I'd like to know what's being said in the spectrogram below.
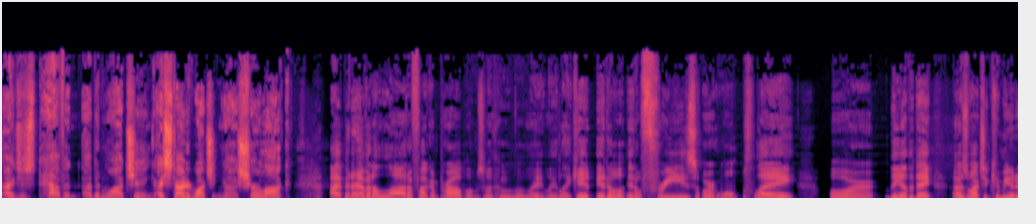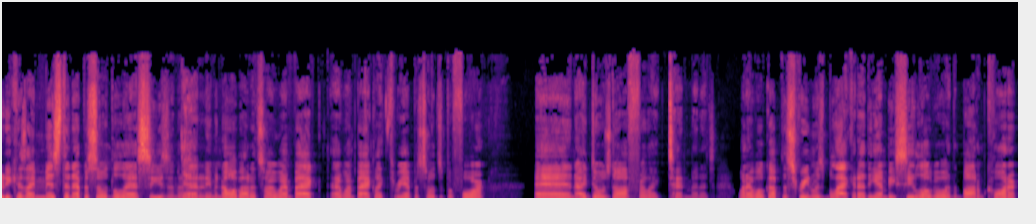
I just haven't. I've been watching. I started watching uh, Sherlock. I've been having a lot of fucking problems with Hulu lately. Like it, it'll it'll freeze or it won't play. Or the other day, I was watching Community because I missed an episode the last season and Yeah. I didn't even know about it. So I went back. I went back like three episodes before, and I dozed off for like ten minutes. When I woke up, the screen was black. It had the NBC logo in the bottom corner,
